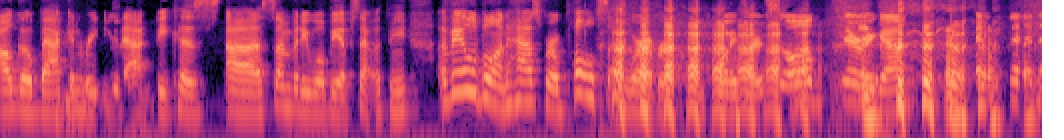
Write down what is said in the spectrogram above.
I'll go back and redo that because uh, somebody will be upset with me. Available on Hasbro Pulse and wherever toys are sold. There we go. And then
